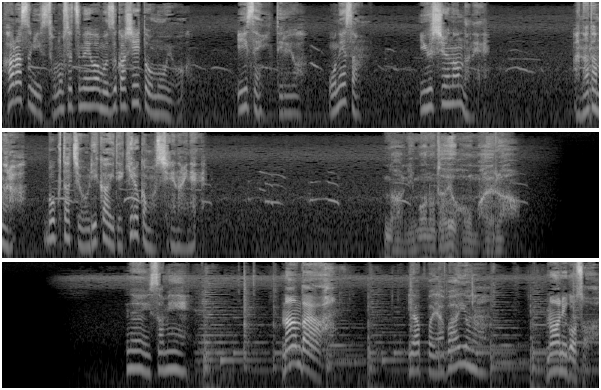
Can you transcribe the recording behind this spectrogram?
カラスにその説明は難しいと思うよ。いい線言ってるよ。お姉さん優秀なんだね。あなたなら僕たちを理解できるかもしれないね。何者だよお前らねえ勇。なんだよ。やっぱやばいよな。何がさ。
